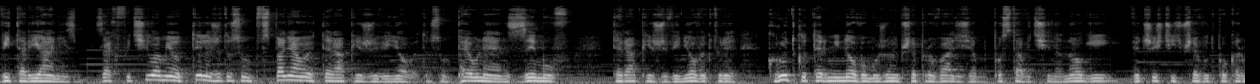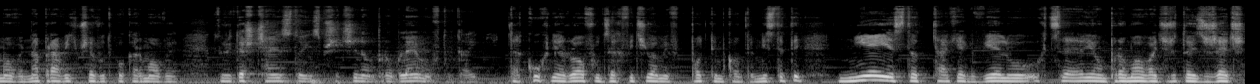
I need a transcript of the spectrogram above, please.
witarianizm. Zachwyciła mnie o tyle, że to są wspaniałe terapie żywieniowe, to są pełne enzymów, terapie żywieniowe, które krótkoterminowo możemy przeprowadzić, aby postawić się na nogi, wyczyścić przewód pokarmowy, naprawić przewód pokarmowy, który też często jest przyczyną problemów tutaj ta kuchnia raw food zachwyciła mnie pod tym kątem. Niestety nie jest to tak, jak wielu chce ją promować, że to jest rzecz,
